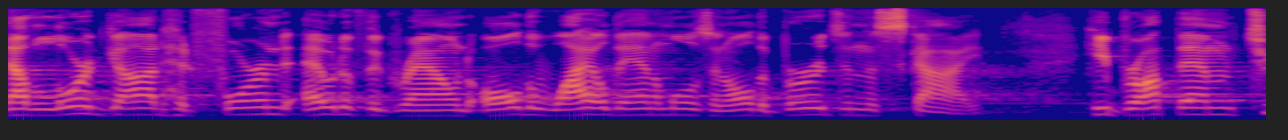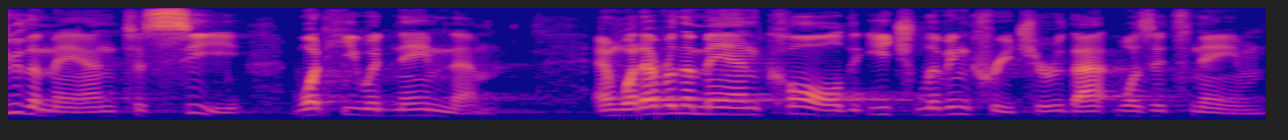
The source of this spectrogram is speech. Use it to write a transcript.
Now the Lord God had formed out of the ground all the wild animals and all the birds in the sky. He brought them to the man to see what he would name them. And whatever the man called each living creature, that was its name.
